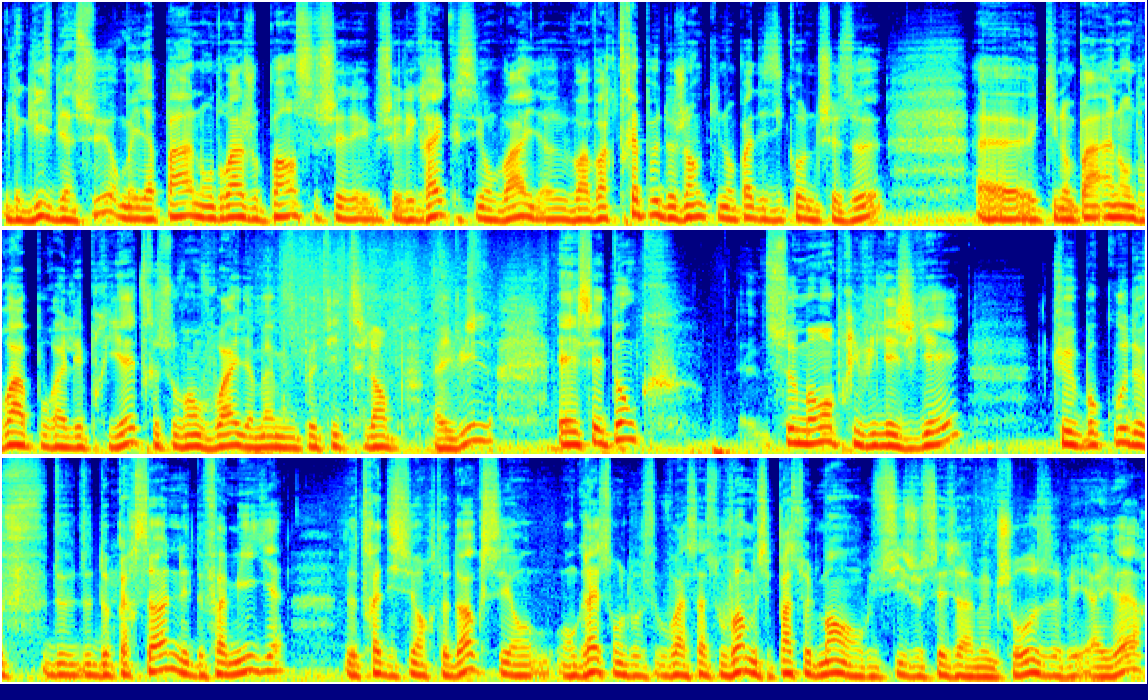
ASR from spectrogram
l'église bien sûr, mais il n'y a pas un endroit, je pense, chez les, Grecs, si on va, il va y avoir très peu de gens qui n'ont pas des icônes chez eux, euh, qui n'ont pas un endroit pour aller prier. Très souvent, on voit, il y a même une petite lampe à huile. Et c'est donc ce moment privilégié que beaucoup de, de personnes et de familles de tradition orthodoxe. Et en, Grèce, on voit ça souvent, mais c'est pas seulement en Russie, je sais, c'est la même chose, mais ailleurs.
